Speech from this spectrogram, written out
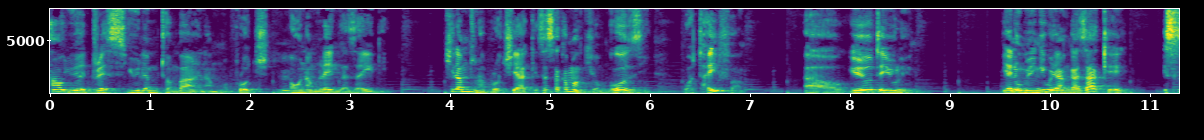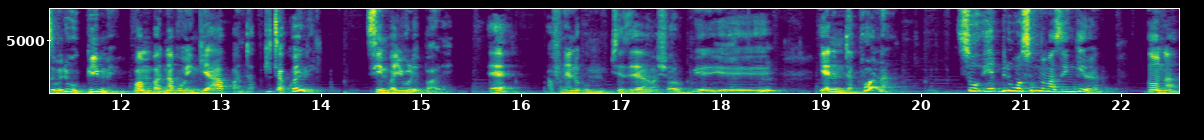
how you address yule mtu ambaye anamapproach mm. au namlenga zaidi kila mtu na approach yake sasa kama kiongozi wa taifa uh, yoyote yule yani umeingiwa yanga zake isibidi upime kwamba navyoingia hapa nitapita kweli? Simba yule pale. Eh? afu naenda kumchezea masharubu yeye. Yani nitapona? So inabidi wasome mazingira. Naona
